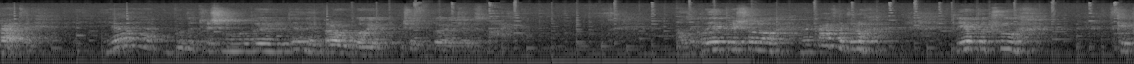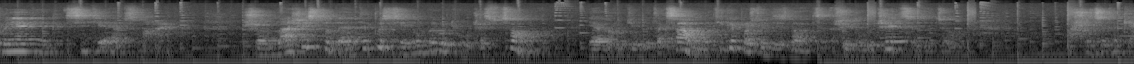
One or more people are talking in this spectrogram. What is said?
Брате, я, будучи молодою людиною, брав баги- участь в багатьох змаганнях. Але коли я прийшов на кафедру, то я почув таке поняття, як CTF змагання, що наші студенти постійно беруть участь в цьому. Я би хотів би так само, не тільки просто дізнатися, а ще й долучитися до цього. А що це таке?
